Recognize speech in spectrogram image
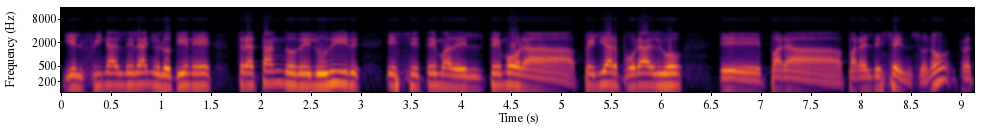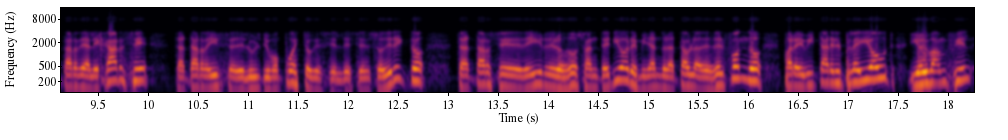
y el final del año lo tiene tratando de eludir ese tema del temor a pelear por algo eh, para, para el descenso, ¿no? Tratar de alejarse, tratar de irse del último puesto, que es el descenso directo, tratarse de ir de los dos anteriores, mirando la tabla desde el fondo, para evitar el play-out, y hoy Banfield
